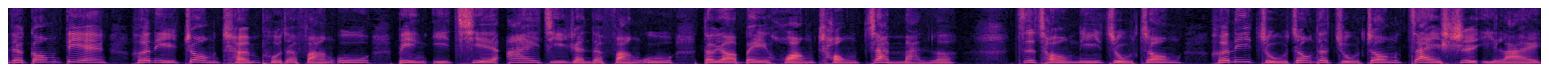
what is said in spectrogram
的宫殿和你种臣仆的房屋，并一切埃及人的房屋，都要被蝗虫占满了。自从你祖宗和你祖宗的祖宗在世以来，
